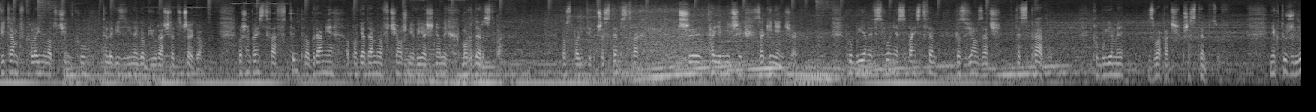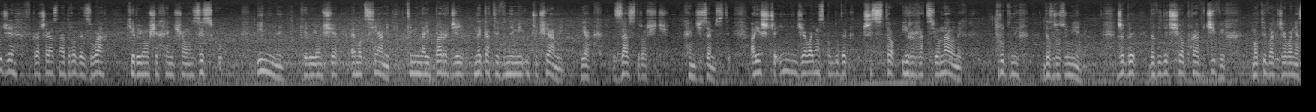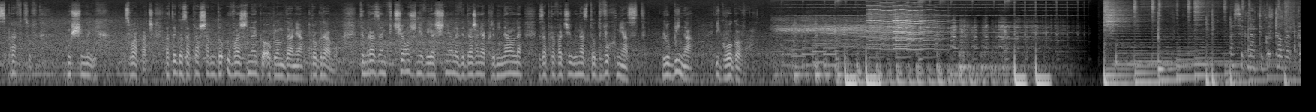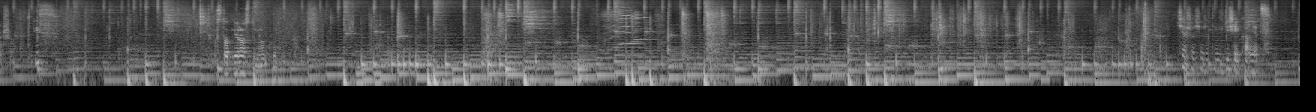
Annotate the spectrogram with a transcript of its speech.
Witam w kolejnym odcinku telewizyjnego biura śledczego. Proszę Państwa, w tym programie opowiadamy o wciąż niewyjaśnionych morderstwach, pospolitych przestępstwach czy tajemniczych zaginięciach. Próbujemy wspólnie z Państwem rozwiązać te sprawy. Próbujemy złapać przestępców. Niektórzy ludzie, wkraczając na drogę zła, kierują się chęcią zysku. Inni kierują się emocjami, tymi najbardziej negatywnymi uczuciami, jak zazdrość, chęć zemsty. A jeszcze inni działają z pobudek czysto irracjonalnych, trudnych do zrozumienia. Żeby dowiedzieć się o prawdziwych motywach działania sprawców, musimy ich złapać. Dlatego zapraszam do uważnego oglądania programu. Tym razem wciąż niewyjaśnione wydarzenia kryminalne zaprowadziły nas do dwóch miast: Lubina i Głogowa. Asygnaty gotowe, proszę o. Ostatni raz w tym roku. Cieszę się, że to już dzisiaj koniec.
